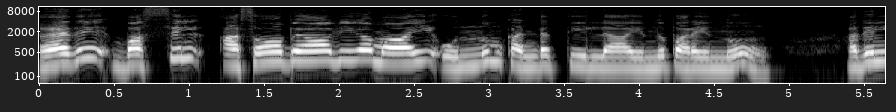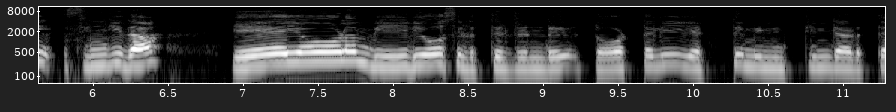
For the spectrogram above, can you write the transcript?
അതായത് ബസ്സിൽ അസ്വാഭാവികമായി ഒന്നും കണ്ടെത്തിയില്ല എന്ന് പറയുന്നു. അതിൽ സിഞ്ചിത ഏഴോളം വീഡിയോസ് എടുത്തിട്ടുണ്ട്. ടോട്ടലി എട്ട് മിനിറ്റിന്റെ അടുത്ത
